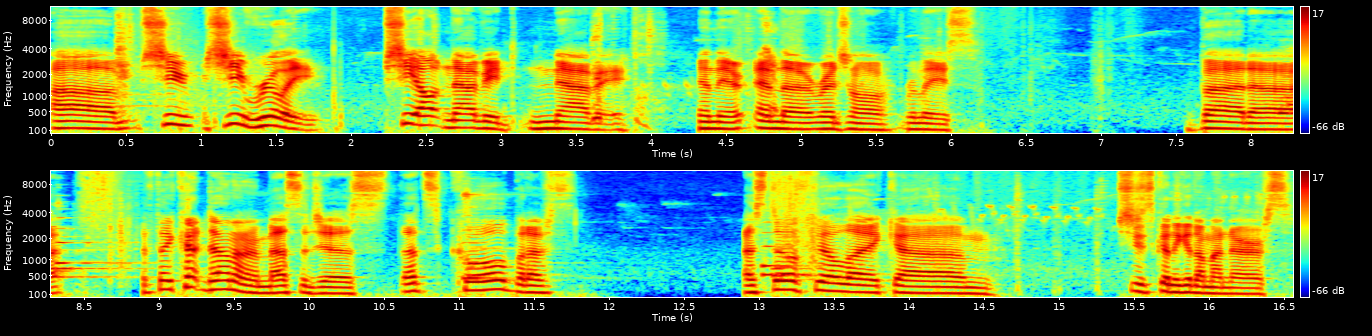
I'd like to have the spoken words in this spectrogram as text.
Um, she she really she out navied Navi in the in the original release. But uh, if they cut down on her messages, that's cool. But I've I still feel like um, she's gonna get on my nerves.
